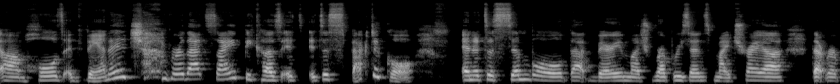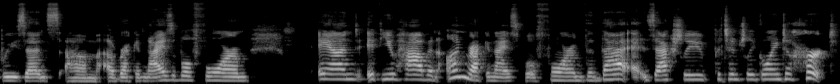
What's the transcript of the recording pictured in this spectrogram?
um, holds advantage for that site because it's it's a spectacle and it's a symbol that very much represents Maitreya, that represents um, a recognizable form. And if you have an unrecognizable form, then that is actually potentially going to hurt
